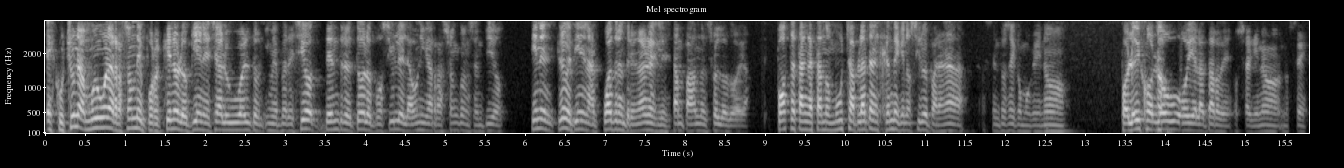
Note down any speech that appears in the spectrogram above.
escuché una muy buena razón de por qué no lo quieren echar a Luke Walton y me pareció, dentro de todo lo posible, la única razón con sentido. Tienen, creo que tienen a cuatro entrenadores que les están pagando el sueldo todavía. Posta están gastando mucha plata en gente que no sirve para nada. Entonces, como que no. Pues lo dijo Lowe hoy a la tarde, o sea que no, no sé.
